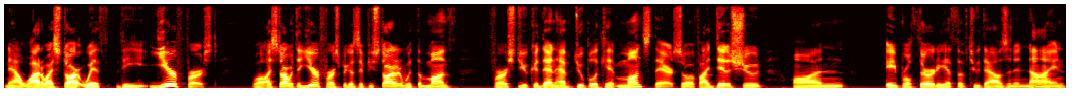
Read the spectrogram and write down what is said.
Now, why do I start with the year first? Well, I start with the year first because if you started with the month first, you could then have duplicate months there. So if I did a shoot on April 30th of 2009,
